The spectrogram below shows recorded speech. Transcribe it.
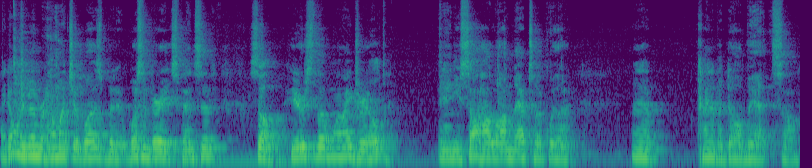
I don't remember how much it was, but it wasn't very expensive. So here's the one I drilled, and you saw how long that took with a eh, kind of a dull bit. So,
